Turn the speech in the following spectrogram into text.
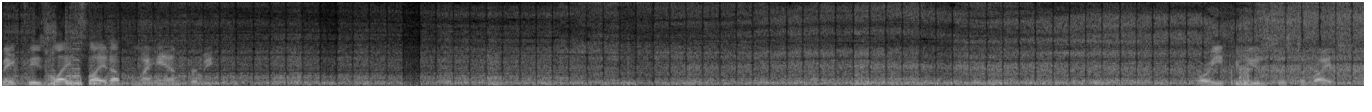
Make these lights light up in my hand for me. Or you can use this device.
